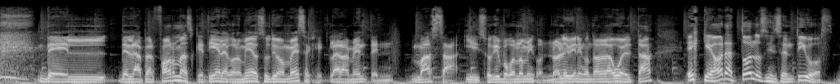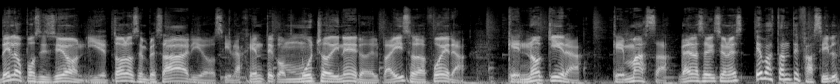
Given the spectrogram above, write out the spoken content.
del- de la performance que tiene la economía de los últimos meses, que claramente Massa y su equipo económico no le vienen contando la vuelta, es que ahora todos los incentivos de la oposición y de todos los empresarios y la gente con mucho dinero del país o de afuera que no quiera que Massa gane las elecciones, es bastante fácil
